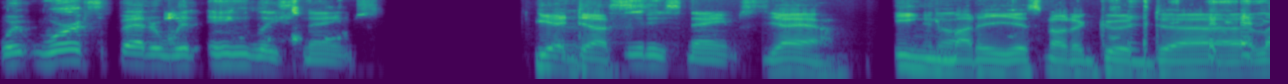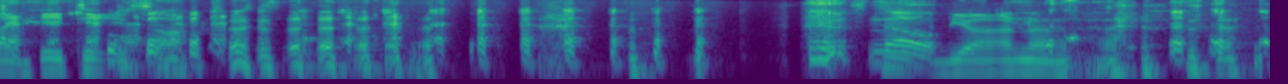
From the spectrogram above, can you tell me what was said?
it works better with English names. Yeah, it does. Swedish names. Yeah, Ingmarie is not a good uh, like DT song. no, Björn. uh,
